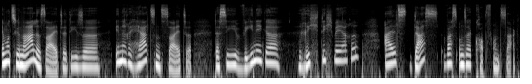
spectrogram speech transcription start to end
emotionale Seite, diese innere Herzensseite, dass sie weniger richtig wäre als das, was unser Kopf uns sagt,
